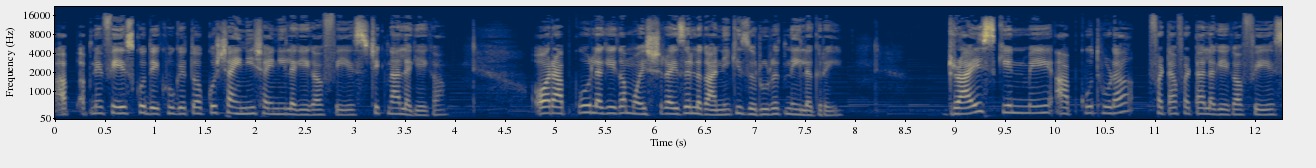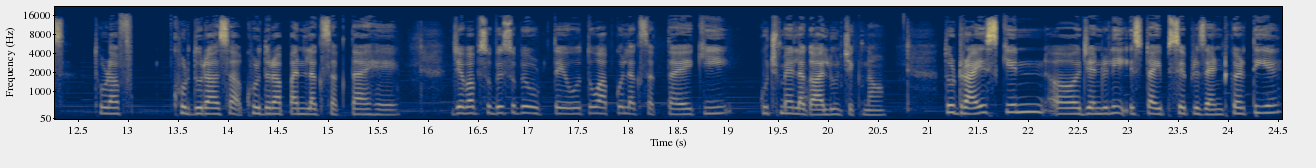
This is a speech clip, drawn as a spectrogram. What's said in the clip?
आप अपने फेस को देखोगे तो आपको शाइनी शाइनी लगेगा फेस चिकना लगेगा। और आपको लगेगा मॉइस्चराइज़र लगाने की ज़रूरत नहीं लग रही। ड्राई स्किन में आपको थोड़ा फटा फटा लगेगा फेस थोड़ा खुरदुरा सा, खुरदुरापन लग सकता है। जब आप सुबह सुबह उठते हो तो आपको लग सकता है कि कुछ मैं लगा लूँ चिकना। तो ड्राई स्किन जनरली इस टाइप से प्रेजेंट करती है।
